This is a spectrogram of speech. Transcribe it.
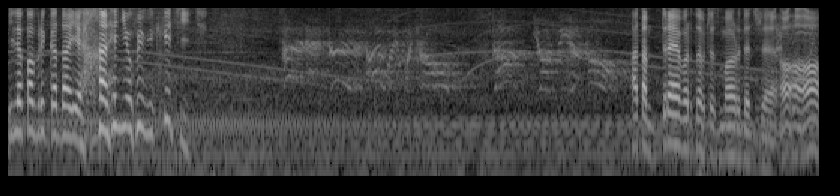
Ile fabryka daje, ale nie umiem ich chycić. A tam Trevor cały czas mordę drze. O, o, o.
